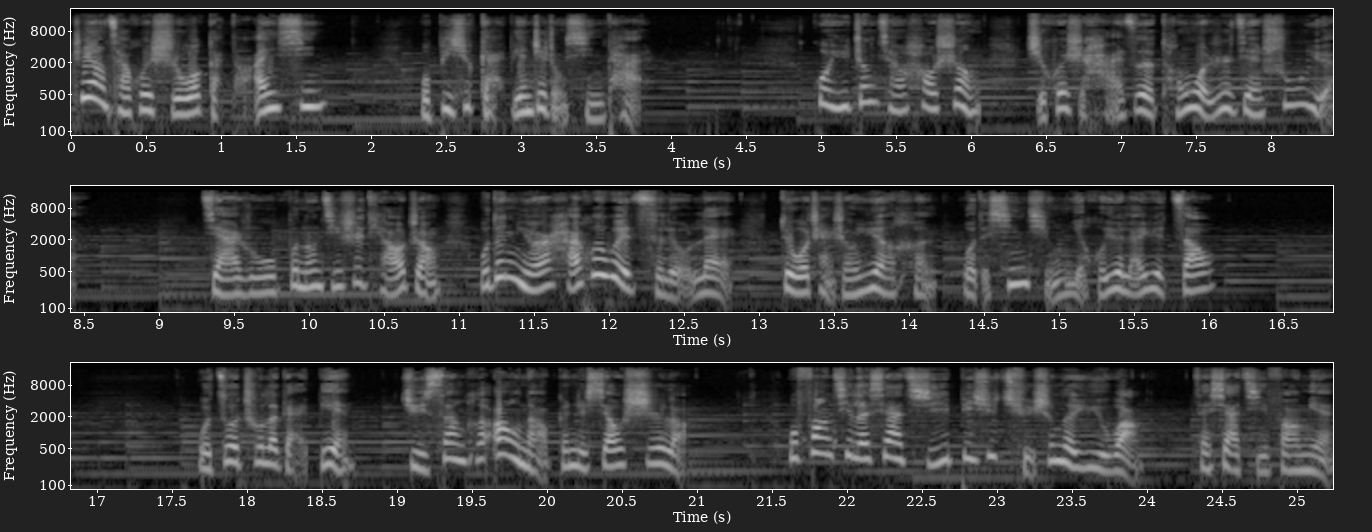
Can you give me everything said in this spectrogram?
这样才会使我感到安心。我必须改变这种心态。过于争强好胜，只会使孩子同我日渐疏远。假如不能及时调整，我的女儿还会为此流泪，对我产生怨恨，我的心情也会越来越糟。我做出了改变，沮丧和懊恼跟着消失了。我放弃了下棋必须取胜的欲望，在下棋方面。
